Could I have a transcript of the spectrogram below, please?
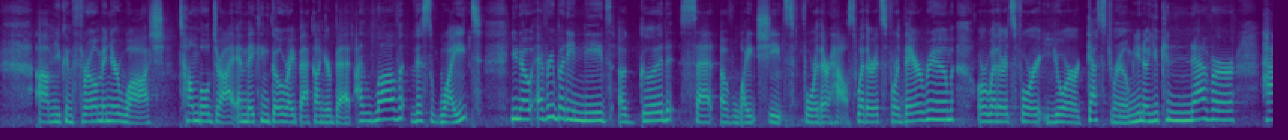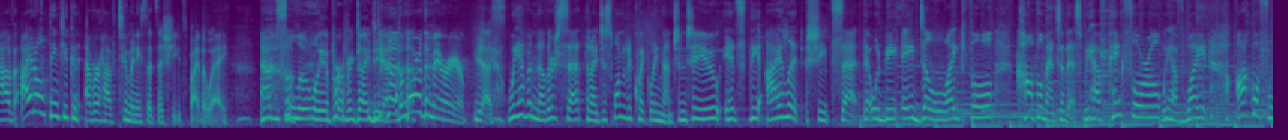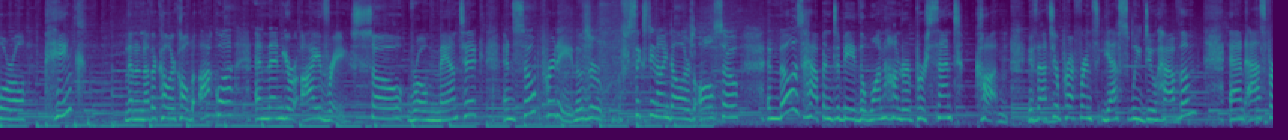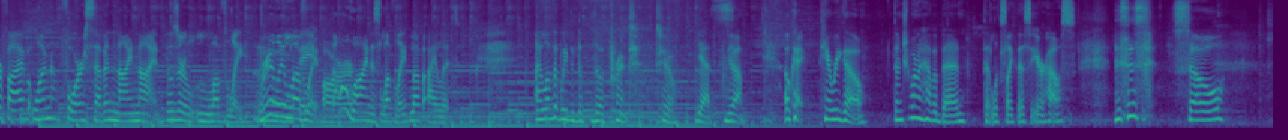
Um, you can throw them in your wash tumble dry and they can go right back on your bed. I love this white. You know, everybody needs a good set of white sheets for their house, whether it's for their room or whether it's for your guest room. You know, you can never have, I don't think you can ever have too many sets of sheets, by the way. Absolutely a perfect idea. The more the merrier. Yes. We have another set that I just wanted to quickly mention to you. It's the eyelet sheet set that would be a delightful complement to this. We have pink floral, we have white, aqua floral, pink, then another color called aqua, and then your ivory. So romantic and so pretty. Those are $69 also. And those happen to be the 100% cotton. If that's your preference, yes, we do have them. And ask for 514799. Those are lovely, really Mm, lovely. The whole line is lovely. Love eyelet. I love that we did the, the print too. Yes. Yeah. Okay, here we go. Don't you want to have a bed that looks like this at your house? This is so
